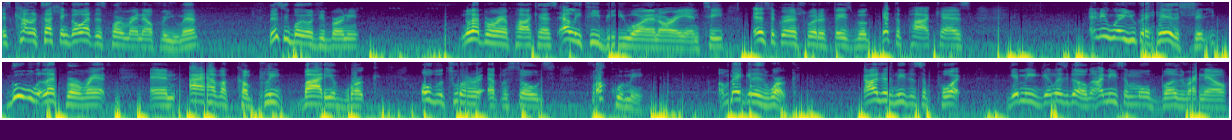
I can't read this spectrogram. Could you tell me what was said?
it's kind of touch and go at this point right now for you, man. This is boy OG Bernie. Let Burn Podcast, L E T B U R N R A N T. Instagram, Twitter, Facebook. Get the podcast anywhere you can hear the shit. Google Let Burn Rant, and I have a complete body of work. Over 200 episodes. Fuck with me. I'm making this work. I just need the support. Give me, let's go. I need some more buzz right now.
